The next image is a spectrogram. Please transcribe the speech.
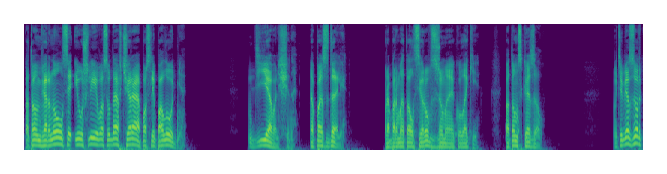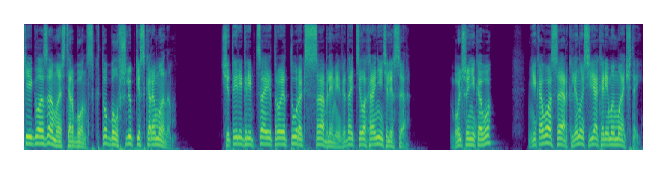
Потом вернулся и ушли его сюда вчера, после полудня. Дьявольщина. Опоздали. Пробормотал Серов, сжимая кулаки. Потом сказал. «У тебя зоркие глаза, мастер Бонс. Кто был в шлюпке с Караманом?» Четыре гребца и трое турок с саблями, видать, телохранители, сэр. Больше никого? Никого, сэр, клянусь якорем и мачтой.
